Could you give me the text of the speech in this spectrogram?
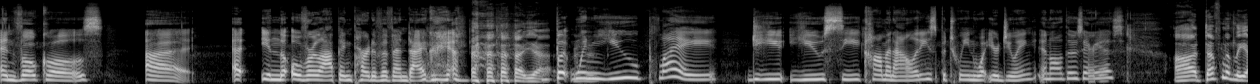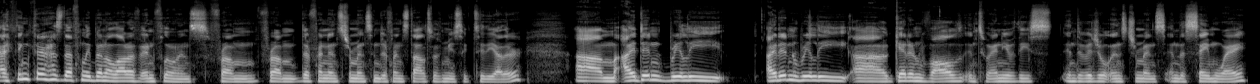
and vocals uh, in the overlapping part of a Venn diagram. yeah. but when you play, do you you see commonalities between what you're doing in all those areas? Uh, definitely. I think there has definitely been a lot of influence from from different instruments and different styles of music to the other. Um, I didn't really. I didn't really uh, get involved into any of these individual instruments in the same way.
